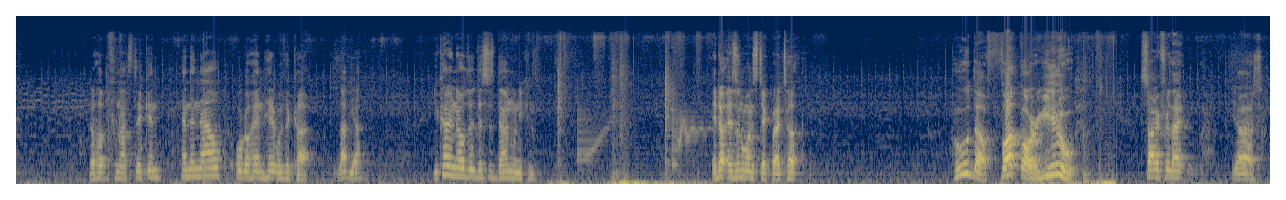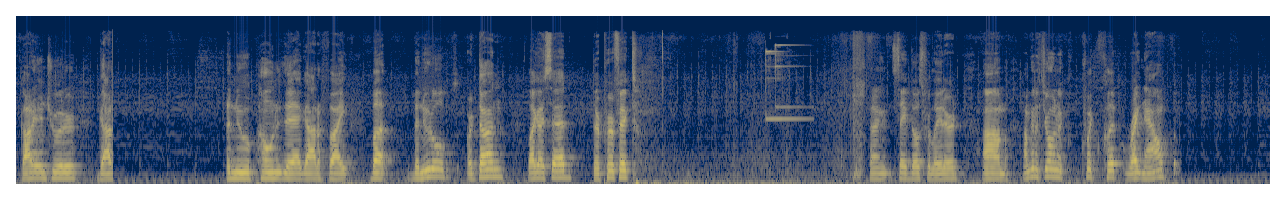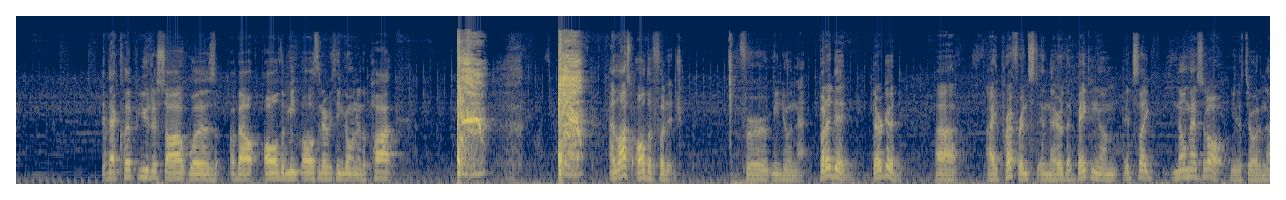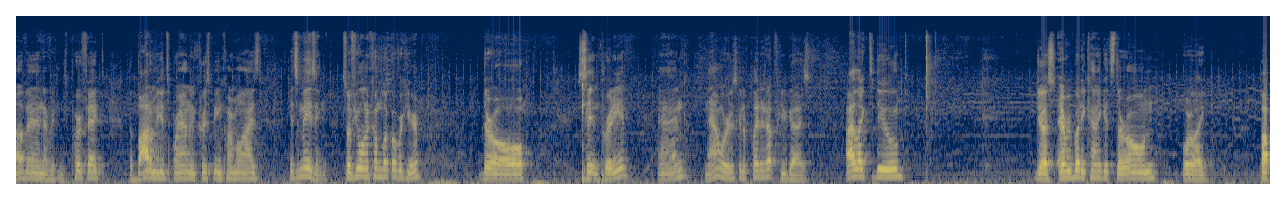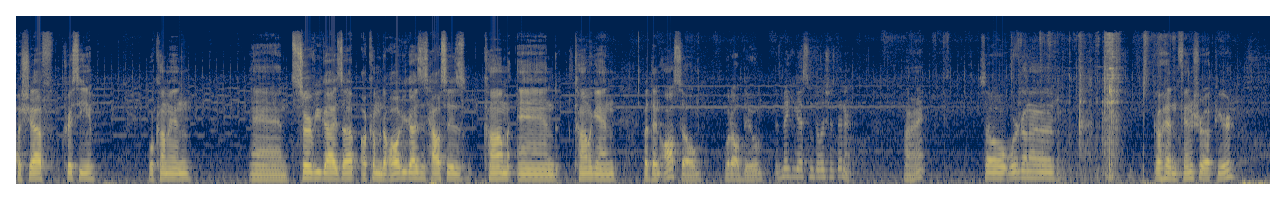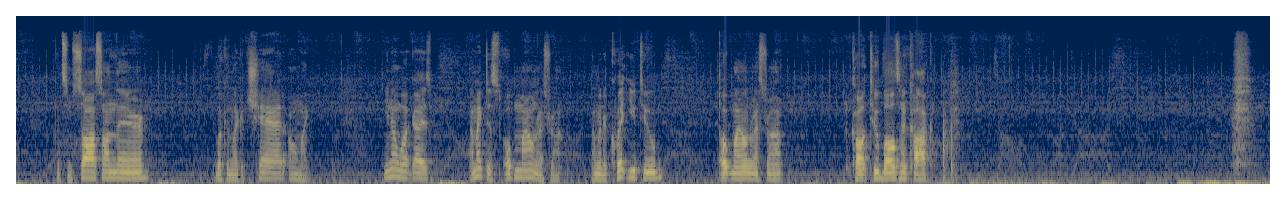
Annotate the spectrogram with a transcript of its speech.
It'll help it from not sticking. And then now, we'll go ahead and hit it with a cut. Love ya. You kind of know that this is done when you can... It doesn't want to stick, but I tell... Who the fuck are you? Sorry for that. Yes, got an intruder. Got a new opponent that I gotta fight. But the noodles are done. Like I said, they're perfect. And I can save those for later. Um, I'm gonna throw in a quick clip right now. That clip you just saw was about all the meatballs and everything going in the pot. I lost all the footage for me doing that, but I did. They're good. Uh, I preferenced in there that baking them, it's like no mess at all. You just throw it in the oven, everything's perfect. The bottom gets brown and crispy and caramelized. It's amazing. So if you want to come look over here, they're all sitting pretty. And now we're just going to plate it up for you guys. I like to do just everybody kind of gets their own, or like Papa Chef, Chrissy will come in and serve you guys up. I'll come to all of you guys' houses, come and come again. But then also, what I'll do is make you guys some delicious dinner. All right. So we're gonna go ahead and finish her up here. Get some sauce on there. Looking like a Chad. Oh my. You know what, guys? I might just open my own restaurant. I'm gonna quit YouTube, open my own restaurant, call it Two Balls and a Cock.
